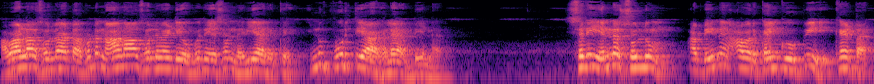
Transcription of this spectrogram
அவளாக சொல்லாட்டா கூட நானாக சொல்ல வேண்டிய உபதேசம் நிறையா இருக்குது இன்னும் பூர்த்தி ஆகலை அப்படின்னார். சரி என்ன சொல்லும் அப்படின்னு அவர் கை கூப்பி கேட்டார்.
